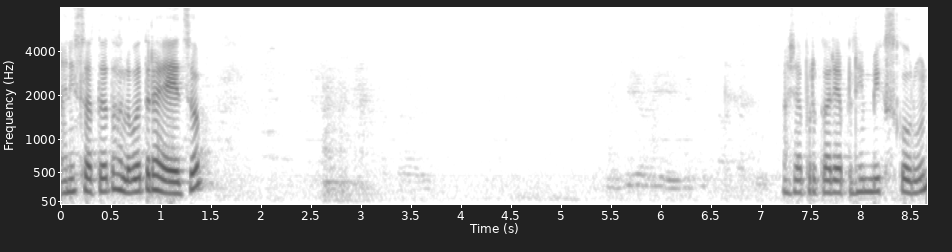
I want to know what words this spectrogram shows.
आणि सतत हलवत राहायचं. अशा प्रकारे आपण हे मिक्स करून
